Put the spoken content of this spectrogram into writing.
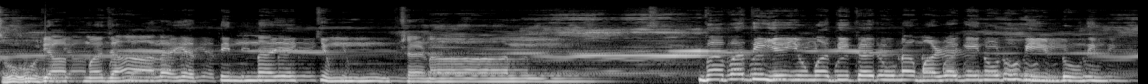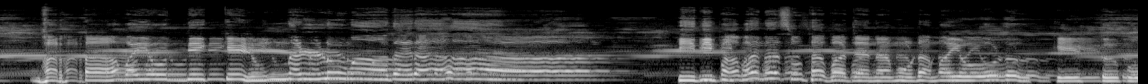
സൂര്യാത്മജാലയത്തിന്നയക്കും ക്ഷണാൽ. ഭവതിയെയും അതികരുണമഴകിനൊടു വീണ്ടു നിൻ ഭർത്താവയോധ്യക്കെഴുന്നള്ളുമാതരാ ഇതി പവന സുധവചനമുടമയോട് കേട്ടുപോ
